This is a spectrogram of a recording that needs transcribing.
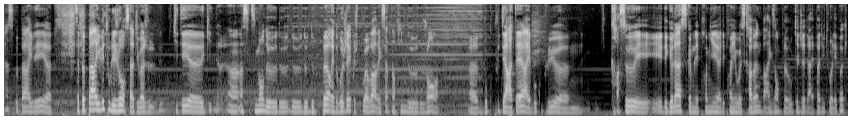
ah, ça peut pas arriver, euh, ça peut pas arriver tous les jours, ça, tu vois, quitter euh, un, un sentiment de, peur et de rejet que je pouvais avoir avec certains films de, genre euh, beaucoup plus terre à terre et beaucoup plus crasseux et, dégueulasses comme les premiers les premiers Wes Craven par exemple auxquels j'adhérais pas du tout à l'époque.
